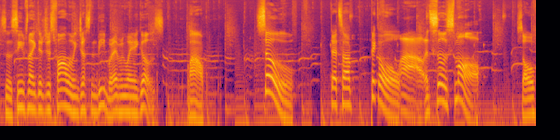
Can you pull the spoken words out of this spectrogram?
So it seems like they're just following Justin Bieber everywhere he goes. Wow. So, that's our pickle. Wow, it's so small. So,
